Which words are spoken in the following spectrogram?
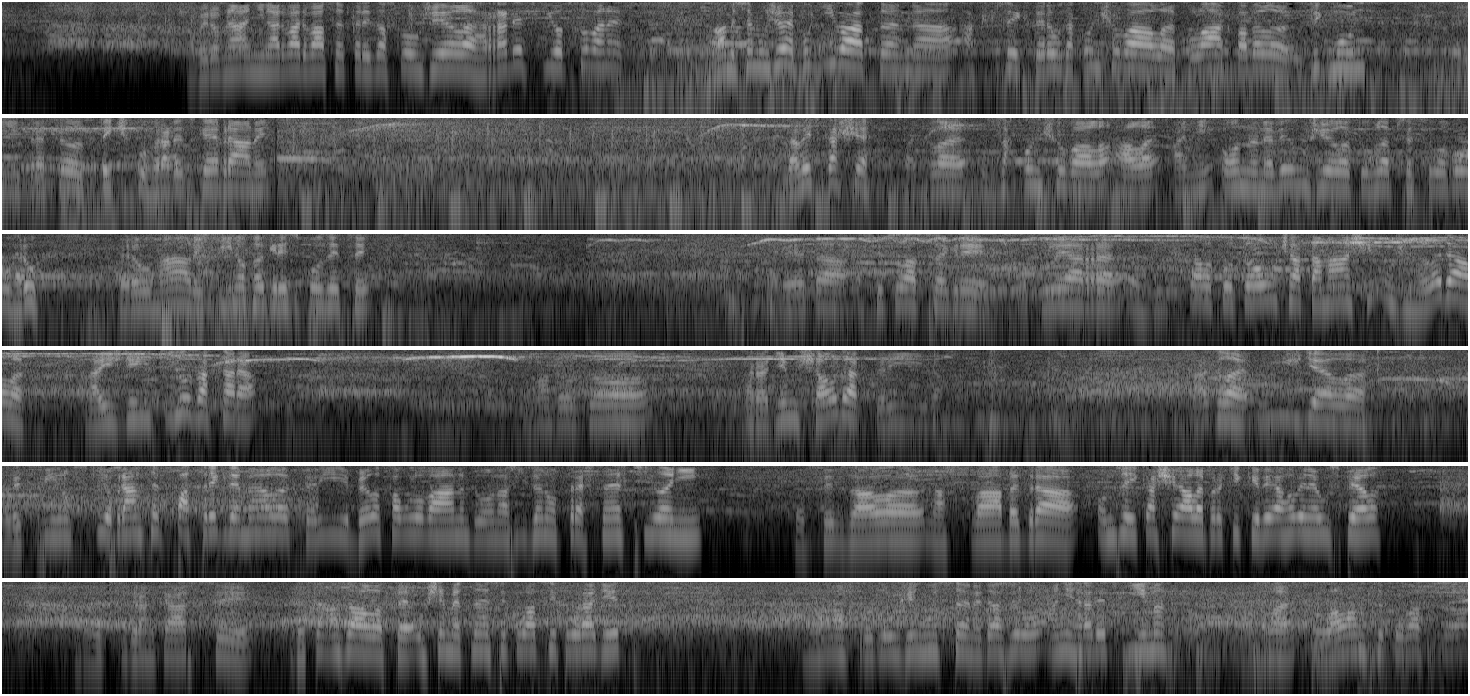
O vyrovnání na 2-2 se tedy zasloužil hradecký odchovanec. No a my se můžeme podívat na akci, kterou zakončoval Polák Pavel Zigmund, který trefil tyčku hradecké brány. David Kaše takhle zakončoval, ale ani on nevyužil tuhle přesilovou hru kterou má Litvínov k dispozici. Je ta situace, kdy Okuliar získal kotouč a Tamáši už hledal najíždějícího Zachara. No a byl to Radim Šalda, který tam takhle ujížděl litvínovský obránce Patrik Demel, který byl faulován, bylo nařízeno trestné střílení. To si vzal na svá bedra Ondřej Kaše, ale proti Kiviahovi neuspěl. Hradecký brankář si dokázal v té ošemetné situaci poradit. No a v prodloužení se nedařilo ani Hradeckým. Tohle Lalancetová střela.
